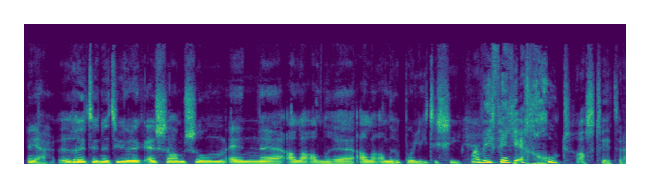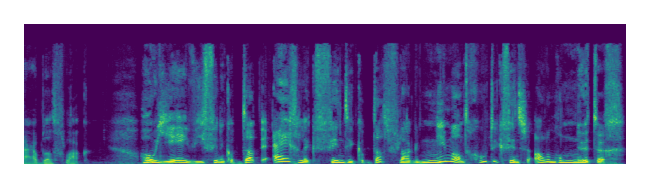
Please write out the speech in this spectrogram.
Nou ja, Rutte natuurlijk en Samson en alle, andere, alle andere politici. Maar wie vind je echt goed als twitteraar op dat vlak? Oh jee, wie vind ik op dat... Eigenlijk vind ik op dat vlak niemand goed. Ik vind ze allemaal nuttig.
